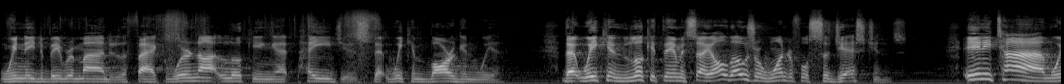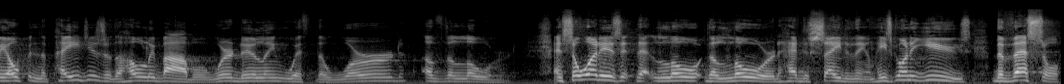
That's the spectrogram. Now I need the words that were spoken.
we need to be reminded of the fact we're not looking at pages that we can bargain with, that we can look at them and say, oh, those are wonderful suggestions. Anytime we open the pages of the Holy Bible, we're dealing with the Word of the Lord. And so, what is it that Lord, the Lord had to say to them? He's going to use the vessel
